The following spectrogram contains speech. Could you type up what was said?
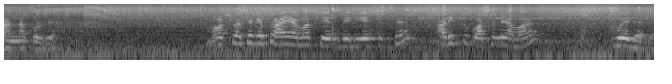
রান্না করবে। মশলা থেকে প্রায় আমার তেল বেরিয়ে এসেছে, আর একটু কষালে আমার হয়ে যাবে।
